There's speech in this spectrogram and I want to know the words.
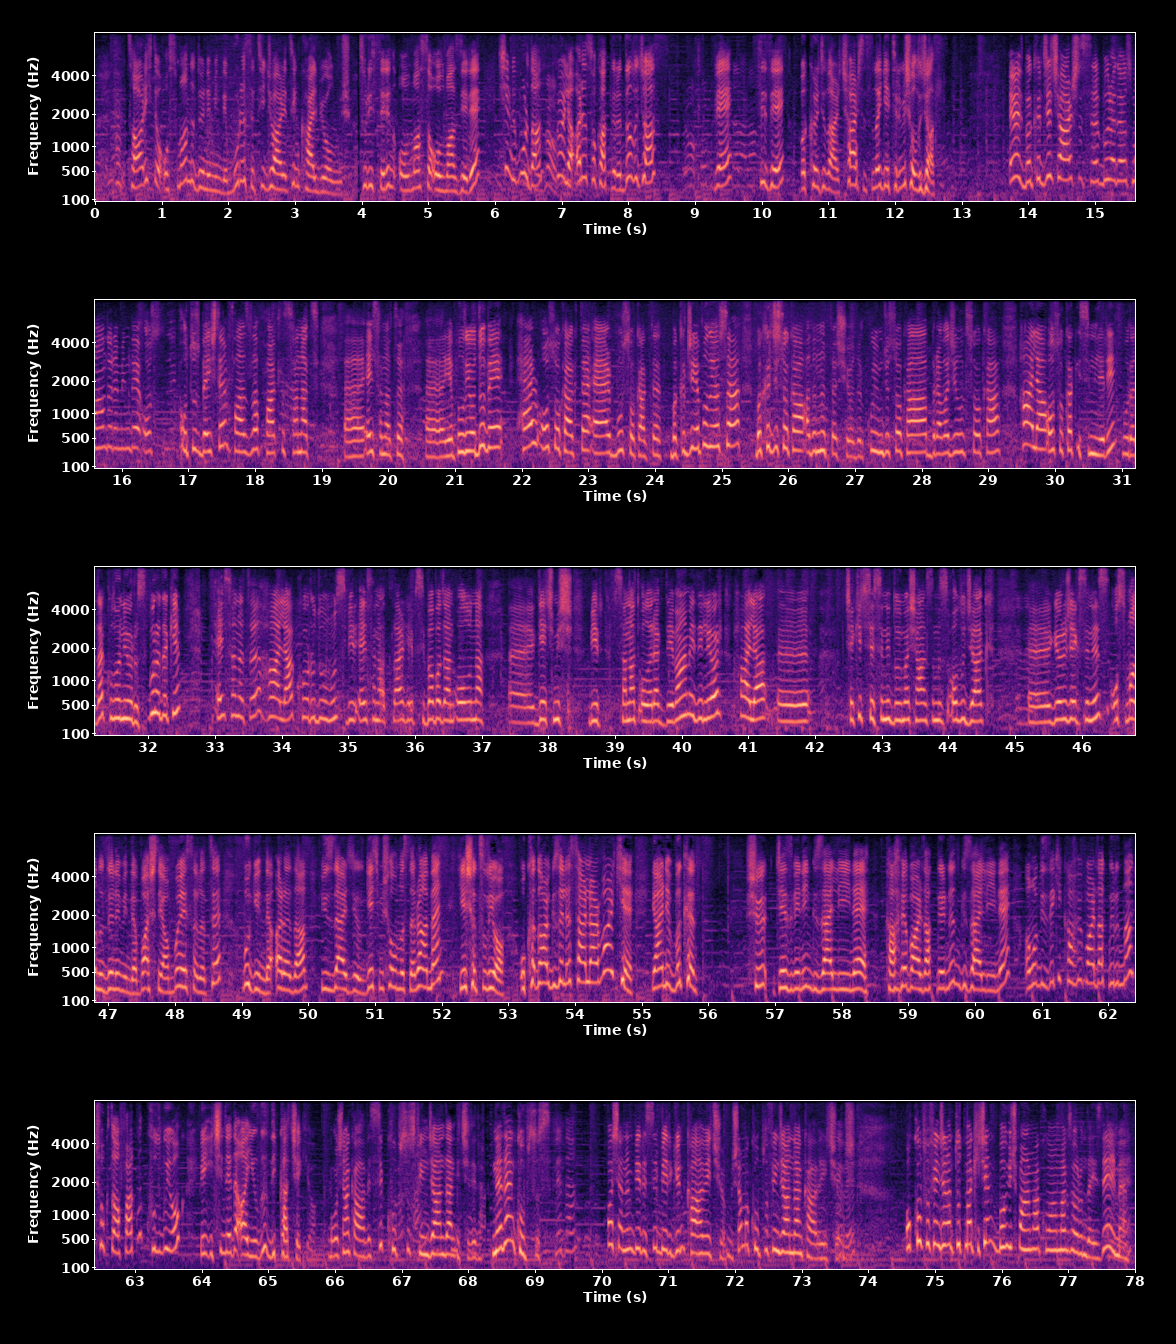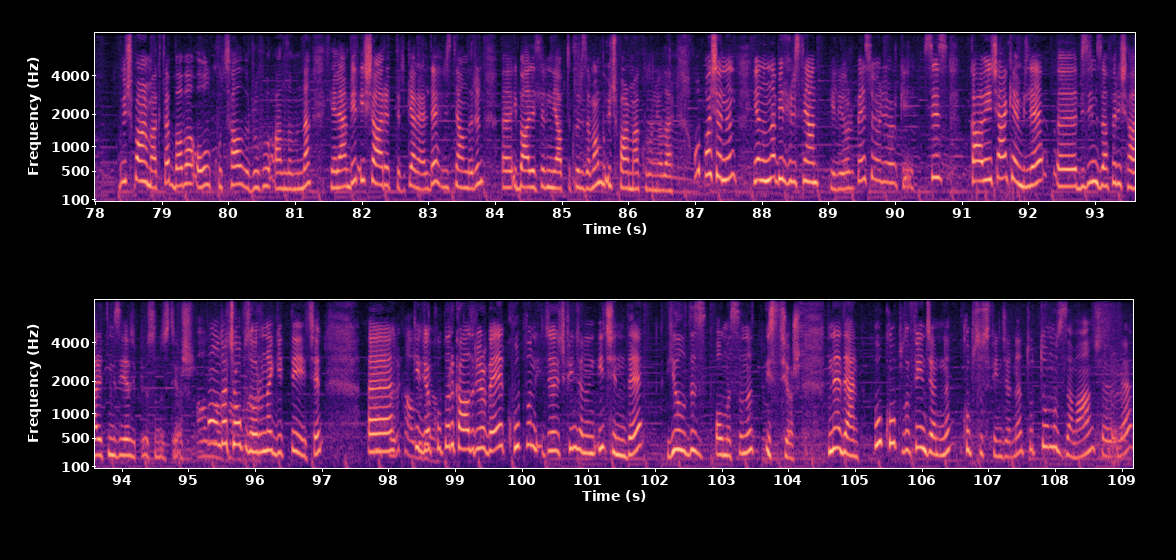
Tarihte Osmanlı döneminde burası ticaretin kalbi olmuş. Turistlerin olmazsa olmaz yeri. Şimdi buradan böyle ara sokaklara dalacağız ve sizi Bakırcılar Çarşısı'na getirmiş olacağız. Evet Bakırcı Çarşısı burada Osmanlı döneminde os- 35'ten fazla farklı sanat, e, el sanatı e, yapılıyordu ve her o sokakta eğer bu sokakta Bakırcı yapılıyorsa Bakırcı Sokağı adını taşıyordur. Kuyumcu Sokağı, Bravacılık Sokağı hala o sokak isimleri burada kullanıyoruz. Buradaki el sanatı hala koruduğumuz bir el sanatlar hepsi babadan oğluna e, geçmiş bir sanat olarak devam ediliyor. Hala çekiç sesini duyma şansımız olacak. Ee, göreceksiniz. Osmanlı döneminde başlayan bu el sanatı bugün de aradan yüzlerce yıl geçmiş olmasına rağmen yaşatılıyor. O kadar güzel eserler var ki yani bakın şu cezvenin güzelliğine, kahve bardaklarının güzelliğine ama bizdeki kahve bardaklarından çok daha farklı kulbu yok ve içinde de ay yıldız dikkat çekiyor. Boşan kahvesi kupsuz fincandan içilir. Neden kupsuz? Neden? Paşanın birisi bir gün kahve içiyormuş ama kuplu fincandan kahve içiyormuş. Evet. O kuplu fincanı tutmak için bu üç parmak kullanmak zorundayız değil mi? Üç parmak da baba, oğul, kutsal ruhu anlamından gelen bir işarettir. Genelde Hristiyanların e, ibadetlerini yaptıkları zaman bu üç parmak kullanıyorlar. O paşanın yanına bir Hristiyan geliyor ve söylüyor ki siz kahve içerken bile e, bizim zafer işaretimizi yapıyorsunuz diyor. Allah Onda çok zoruna gittiği için e, Kupları kaldırıyor. gidiyor kupları kaldırıyor ve kupun fincanın içinde yıldız olmasını istiyor. Neden? Bu kuplu fincanı, kupsuz fincanı tuttuğumuz zaman şöyle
